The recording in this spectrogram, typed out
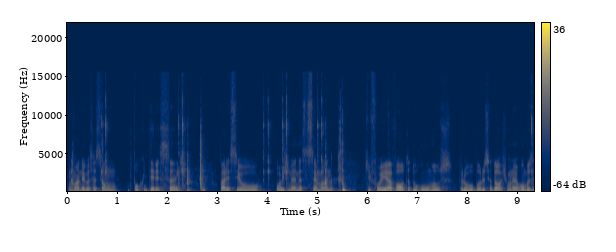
uma negociação um pouco interessante apareceu hoje, né, nessa semana, que foi a volta do Hummels pro Borussia Dortmund, né? O Hummels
